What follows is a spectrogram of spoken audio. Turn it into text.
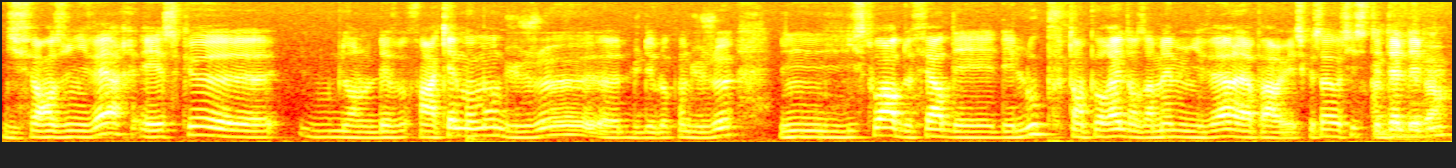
différents univers. Et est-ce que, euh, dans le enfin, à quel moment du jeu, euh, du développement du jeu, l'histoire de faire des, des loops temporels dans un même univers est apparue? Est-ce que ça aussi, c'était dès le dès le début départ.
